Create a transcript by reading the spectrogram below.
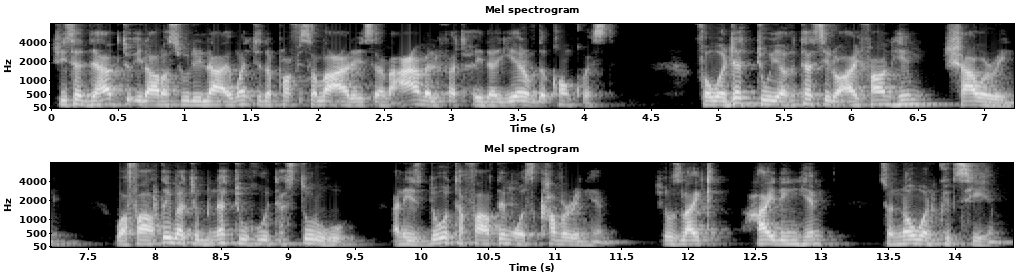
She said, ذهبت إلى رسول الله. I went to the Prophet صلى الله عليه وسلم عام الفتح, the year of the conquest. فوجدت يغتسل. I found him showering. وفاطمة ابنته تستره. And his daughter Fatima was covering him. She was like hiding him so no one could see him.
